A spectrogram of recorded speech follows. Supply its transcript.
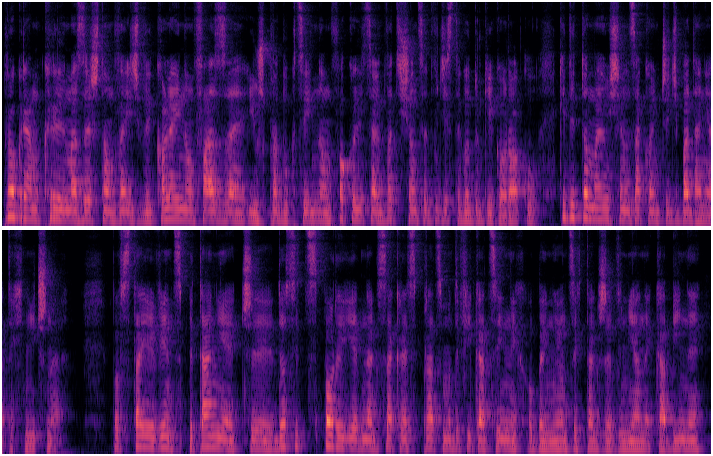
Program Kryl ma zresztą wejść w kolejną fazę już produkcyjną w okolicach 2022 roku, kiedy to mają się zakończyć badania techniczne. Powstaje więc pytanie, czy dosyć spory jednak zakres prac modyfikacyjnych, obejmujących także wymianę kabiny,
